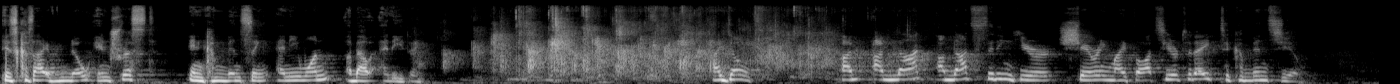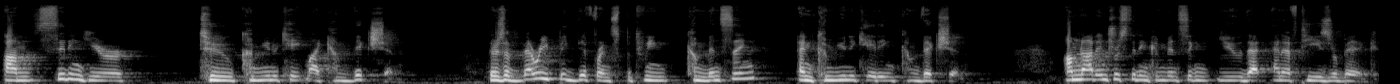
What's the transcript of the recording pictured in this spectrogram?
is because I have no interest in convincing anyone about anything. I don't. I'm, I'm, not, I'm not sitting here sharing my thoughts here today to convince you. I'm sitting here to communicate my conviction. There's a very big difference between convincing and communicating conviction. I'm not interested in convincing you that NFTs are big.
